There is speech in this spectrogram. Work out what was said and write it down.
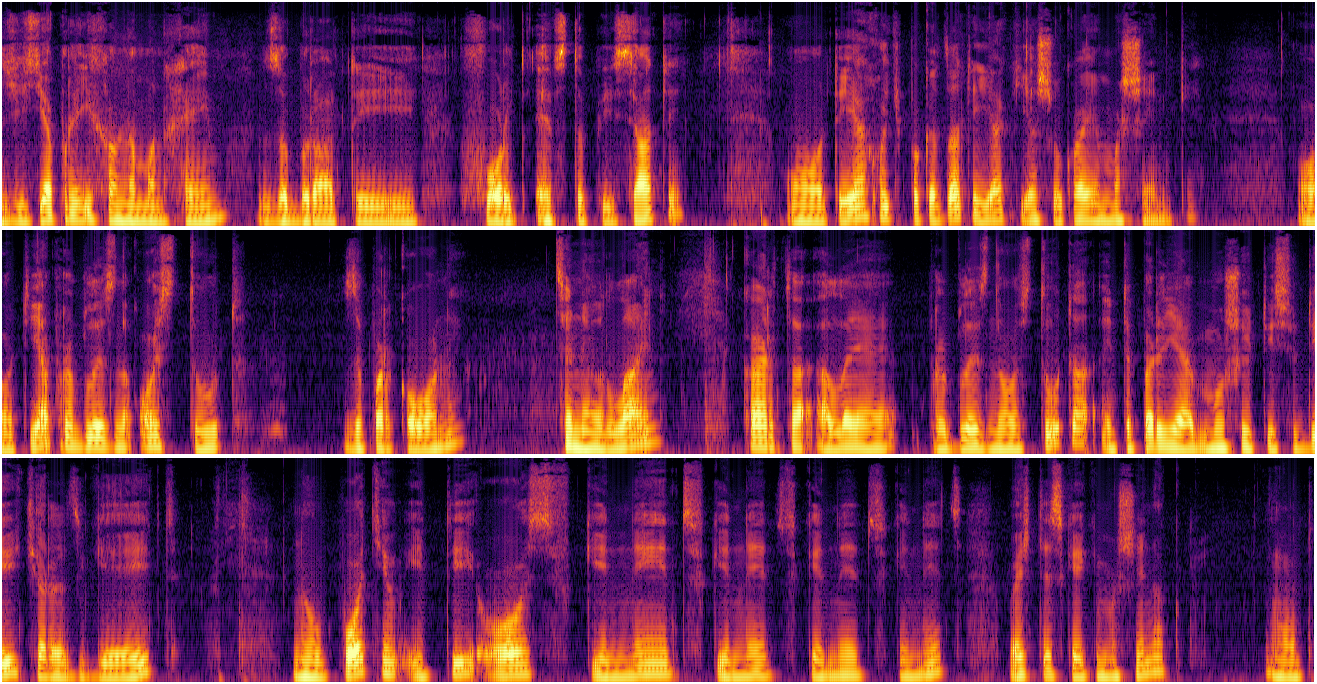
Значить, я приїхав на Манхейм забирати Ford F-150. От, і я хочу показати, як я шукаю машинки. От, я приблизно ось тут запаркований. Це не онлайн карта, але приблизно ось тут. І тепер я мушу йти сюди через гейт. Ну, потім йти ось в кінець, в кінець, в кінець, в кінець. Бачите, скільки машинок. От.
